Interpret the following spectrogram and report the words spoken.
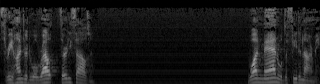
300 will rout 30,000. One man will defeat an army.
